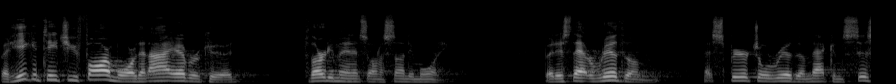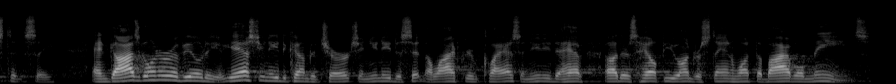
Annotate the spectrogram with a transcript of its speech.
But He can teach you far more than I ever could 30 minutes on a Sunday morning. But it's that rhythm, that spiritual rhythm, that consistency. And God's going to reveal to you. Yes, you need to come to church and you need to sit in a life group class and you need to have others help you understand what the Bible means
